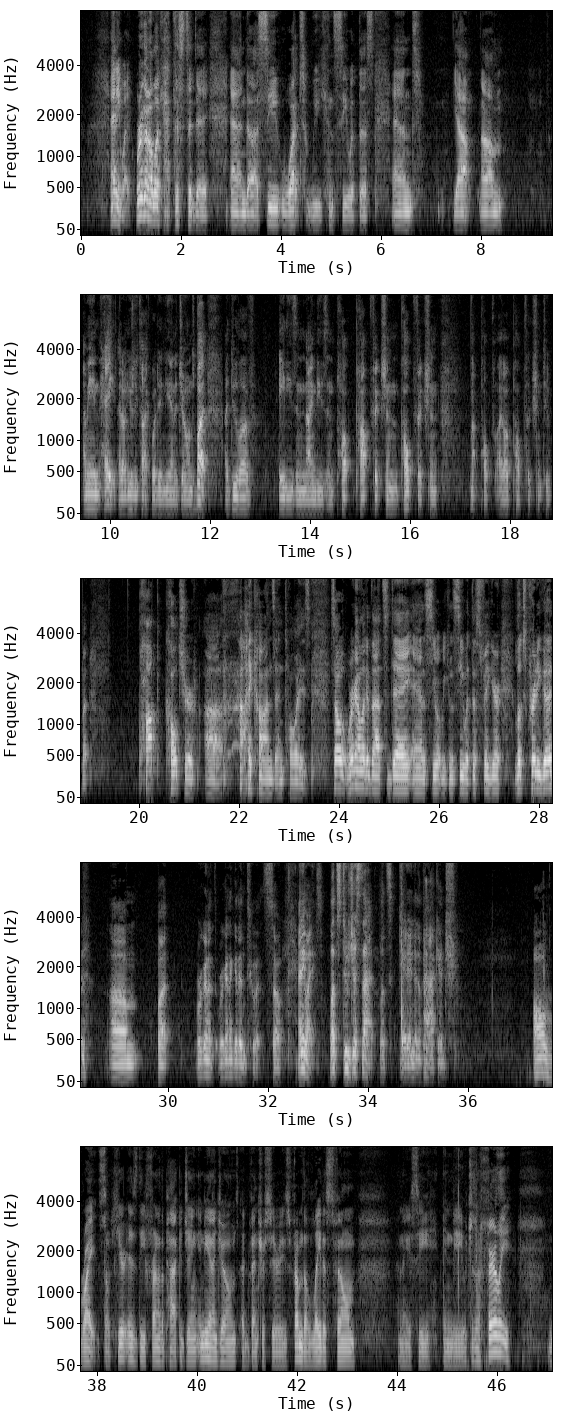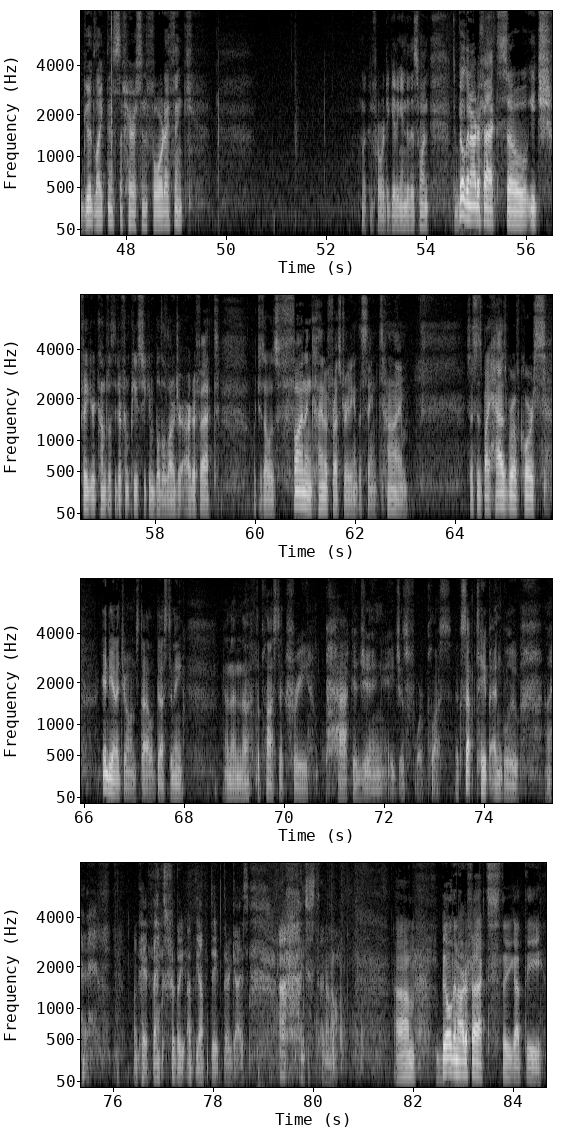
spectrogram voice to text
Anyway, we're going to look at this today and uh, see what we can see with this. And yeah, um, I mean, hey, I don't usually talk about Indiana Jones, but I do love 80s and 90s and pulp, pop fiction, pulp fiction, not pulp, I love pulp fiction too, but pop culture uh, icons and toys. So we're going to look at that today and see what we can see with this figure. It looks pretty good, um, but we're gonna we're gonna get into it. So, anyways, let's do just that. Let's get into the package. All right, so here is the front of the packaging, Indiana Jones Adventure Series from the latest film. And then you see Indy, which is a fairly good likeness of Harrison Ford, I think. Looking forward to getting into this one. To build an artifact, so each figure comes with a different piece. You can build a larger artifact which is always fun and kind of frustrating at the same time. So this is by Hasbro, of course, Indiana Jones, Dial of Destiny, and then the, the plastic-free packaging, ages 4+, plus, except tape and glue. Okay, thanks for the, uh, the update there, guys. Uh, I just, I don't know. Um, build an artifact. There you got the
